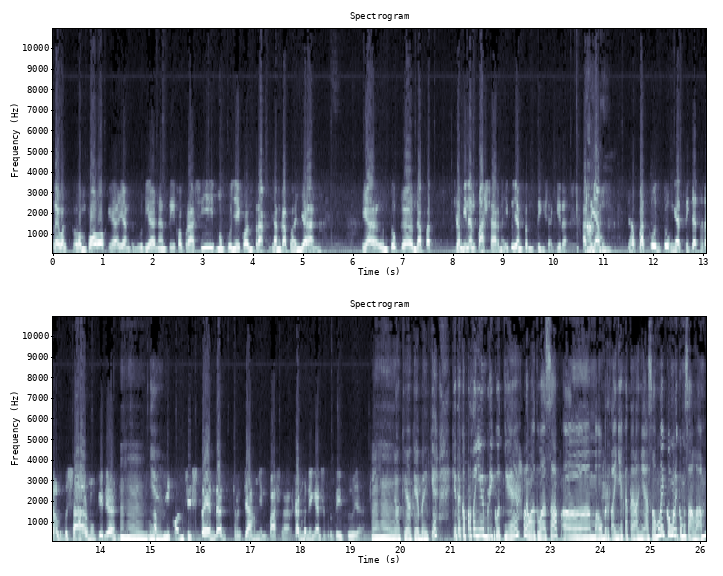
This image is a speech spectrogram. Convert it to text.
lewat kelompok ya, yang kemudian nanti koperasi mempunyai kontrak jangka panjang ya untuk eh, dapat jaminan pasar. Nah itu yang penting saya kira. Artinya Oke. Dapat untungnya tidak terlalu besar mungkin ya. Mhm, iya. Tapi konsisten dan terjamin pasar kan mendingan seperti itu ya. Mhm, Oke oke baik ya. Kita ke pertanyaan berikutnya lewat WhatsApp eh, mau bertanya katanya Assalamualaikum Waalaikumsalam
